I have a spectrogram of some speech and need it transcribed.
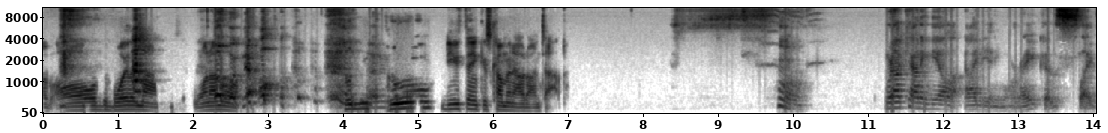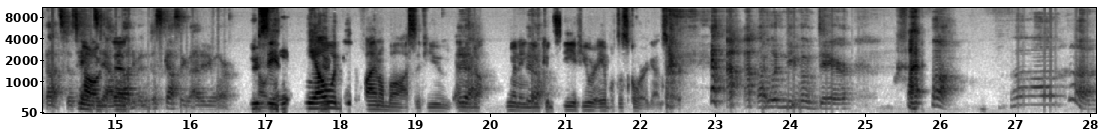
of all the boiler moms one on one, who, do you- who do you think is coming out on top? Hmm. we're not counting Niele Ivey anymore, right? Because like that's just hands no, down. We're not even discussing that anymore. You're no, seeing Niele would be the final boss if you ended yeah. up winning. Yeah. You could see if you were able to score against her. I wouldn't even dare. huh. Uh, huh.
